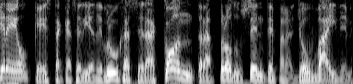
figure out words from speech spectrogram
Creo que esta cacería de brujas será contraproducente para Joe Biden.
